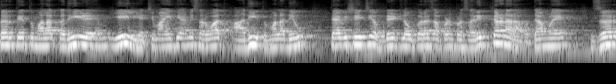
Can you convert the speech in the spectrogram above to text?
तर ते तुम्हाला कधी येईल याची माहिती आम्ही सर्वात आधी तुम्हाला देऊ. त्याविषयीची अपडेट लवकरच आपण प्रसारित करणार आहोत. त्यामुळे जर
